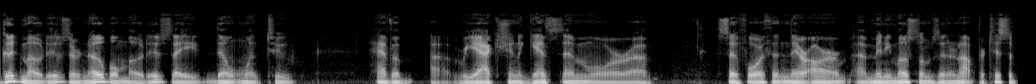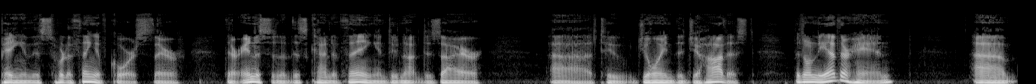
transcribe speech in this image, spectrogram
good motives or noble motives. They don't want to have a, a reaction against them or uh, so forth. And there are uh, many Muslims that are not participating in this sort of thing. Of course, they're they're innocent of this kind of thing and do not desire uh, to join the jihadists. But on the other hand, um,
